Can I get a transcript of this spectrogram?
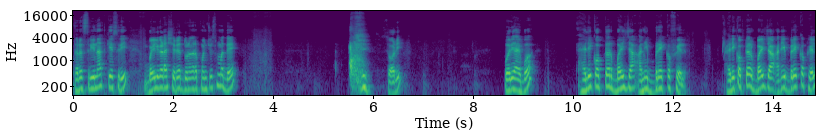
तर श्रीनाथ केसरी बैलगाडा शर्यत दोन हजार पंचवीसमध्ये सॉरी पर्याय ब हेलिकॉप्टर बैजा आणि ब्रेक फेल हेलिकॉप्टर बैजा आणि ब्रेक फेल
